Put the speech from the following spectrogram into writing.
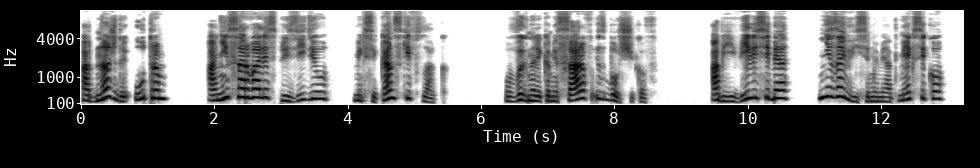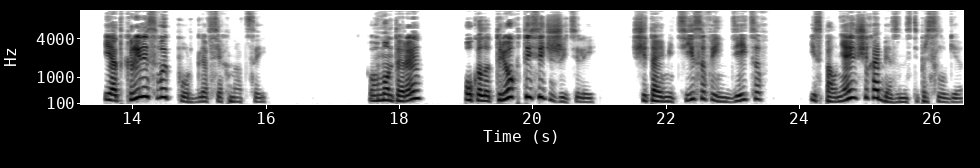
Однажды утром они сорвали с президио мексиканский флаг, выгнали комиссаров и сборщиков, объявили себя независимыми от Мексико и открыли свой порт для всех наций. В Монтере около трех тысяч жителей, считая метисов и индейцев, исполняющих обязанности прислуги.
